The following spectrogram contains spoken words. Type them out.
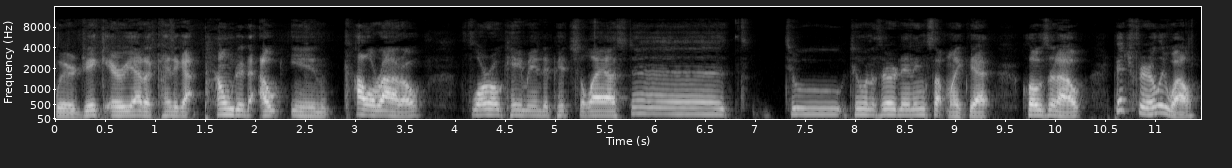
where Jake Arrieta kind of got pounded out in Colorado. Floro came in to pitch the last uh, two two and a third inning, something like that. Close it out. Pitched fairly well.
